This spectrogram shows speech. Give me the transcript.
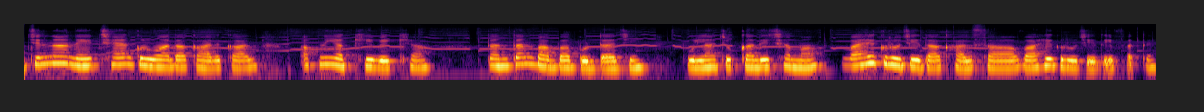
ਜਿਨ੍ਹਾਂ ਨੇ ਛੇ ਗੁਰੂਆਂ ਦਾ ਕਾਰਜਕਾਲ ਆਪਣੀ ਅੱਖੀ ਵੇਖਿਆ। ਤਨ ਤਨ ਬਾਬਾ ਬੁੱਢਾ ਜੀ। ਭੁੱਲਾਂ ਚੁੱਕਾਂ ਦੀ ਛਮਾ। ਵਾਹਿਗੁਰੂ ਜੀ ਦਾ ਖਾਲਸਾ ਵਾਹਿਗੁਰੂ ਜੀ ਦੀ ਫਤਿਹ।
